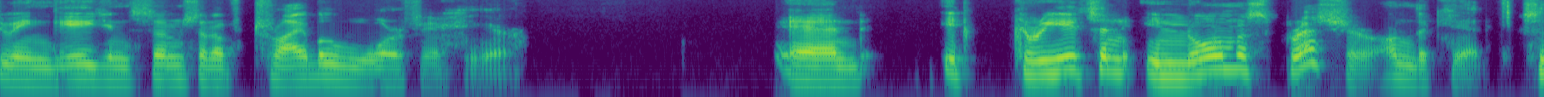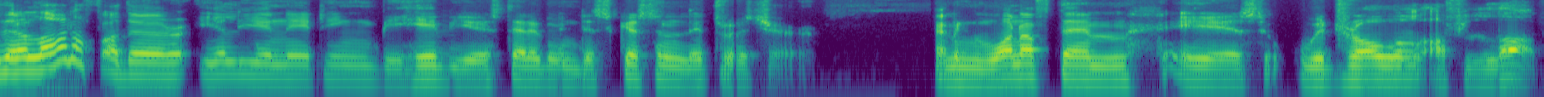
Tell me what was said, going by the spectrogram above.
to engage in some sort of tribal warfare here. And it creates an enormous pressure on the kid. So there are a lot of other alienating behaviors that have been discussed in literature. I mean, one of them is withdrawal of love.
